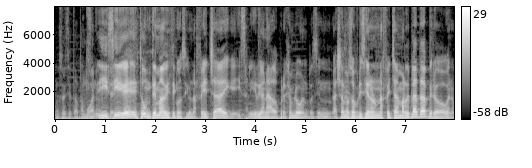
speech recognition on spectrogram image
no sé si está tan bueno. Y ¿viste? sí, es, es todo un tema, viste, conseguir una fecha y, que- y salir ganados. Por ejemplo, bueno, recién ayer nos ofrecieron una fecha en Mar de Plata, pero bueno,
